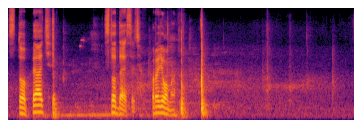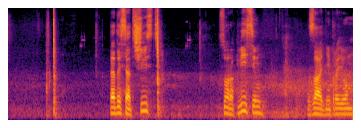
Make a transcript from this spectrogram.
105, 110. Прийоми. П'ятдесят шість, сорок вісім, задній прийом.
